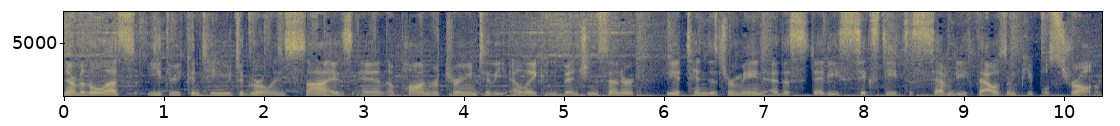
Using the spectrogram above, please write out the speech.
Nevertheless, E3 continued to grow in size, and upon returning to the LA Convention Center, the attendance remained at a steady 60 to 70,000 people strong.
